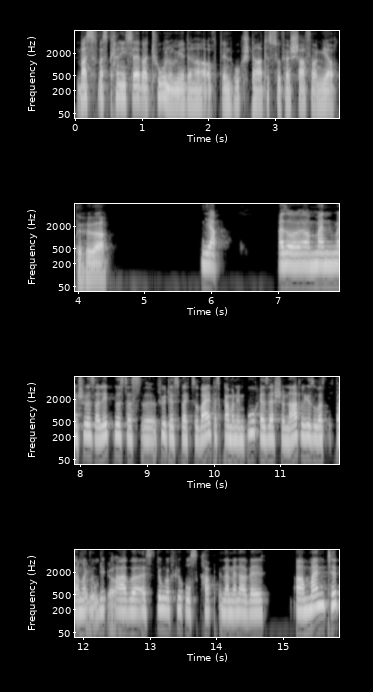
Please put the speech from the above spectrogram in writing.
was, was kann ich selber tun, um mir da auch den Hochstatus zu verschaffen, mir auch Gehör? Ja, also äh, mein, mein schönes Erlebnis, das äh, führt jetzt vielleicht so weit, das kann man im Buch ja sehr schön nachlesen, was ich damals Absolut, erlebt ja. habe als junge Führungskraft in der Männerwelt. Äh, mein Tipp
